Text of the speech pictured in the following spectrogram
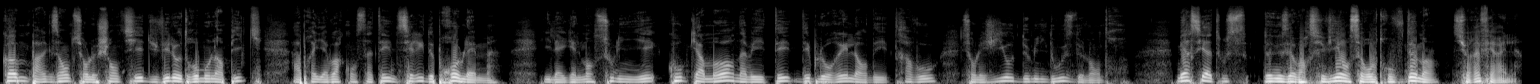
comme par exemple sur le chantier du vélodrome olympique, après y avoir constaté une série de problèmes. Il a également souligné qu'aucun mort n'avait été déploré lors des travaux sur les JO 2012 de Londres. Merci à tous de nous avoir suivis, on se retrouve demain sur FRL.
